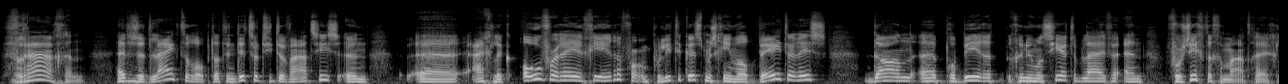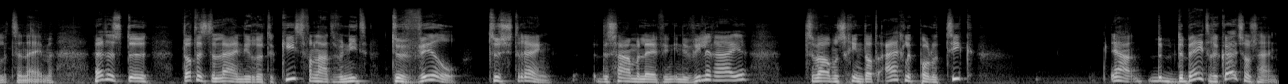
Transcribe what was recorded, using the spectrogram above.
vragen. He, dus het lijkt erop dat in dit soort situaties een uh, eigenlijk overreageren voor een politicus misschien wel beter is dan uh, proberen genuanceerd te blijven en voorzichtige maatregelen te nemen. Dus de, dat is de lijn die Rutte kiest: van laten we niet te veel, te streng de samenleving in de wielen rijden. Terwijl misschien dat eigenlijk politiek ja, de, de betere keuze zou zijn.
